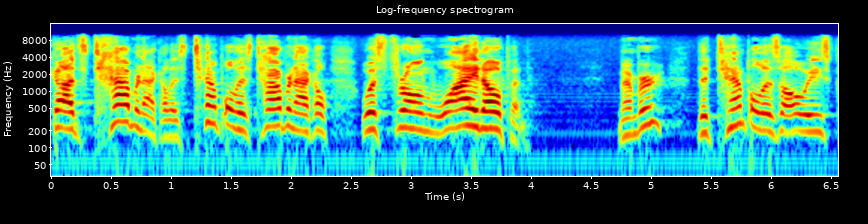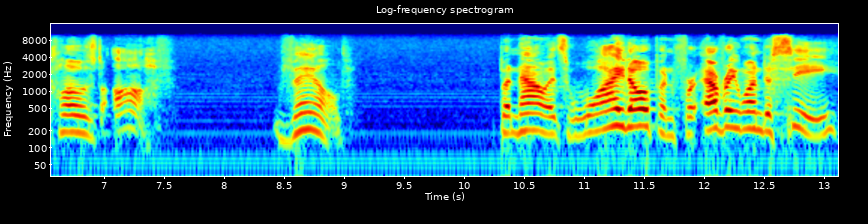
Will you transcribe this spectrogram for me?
God's tabernacle, his temple, his tabernacle was thrown wide open. Remember? The temple is always closed off, veiled. But now it's wide open for everyone to see.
